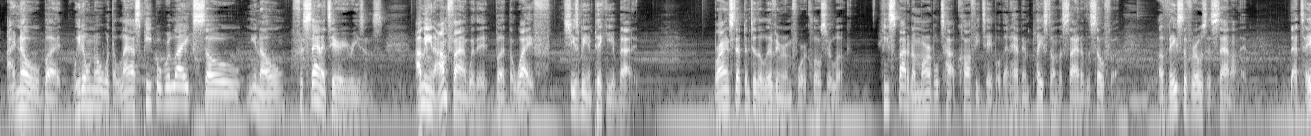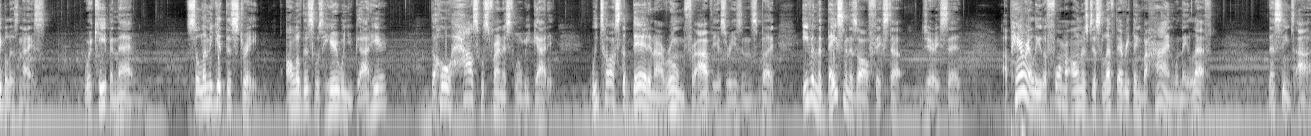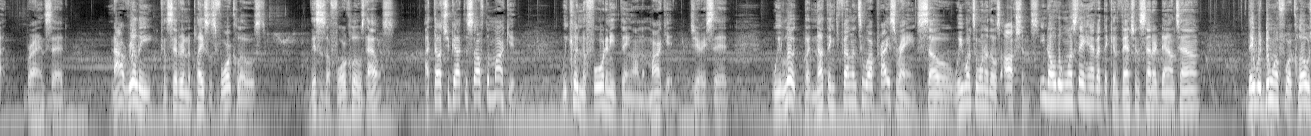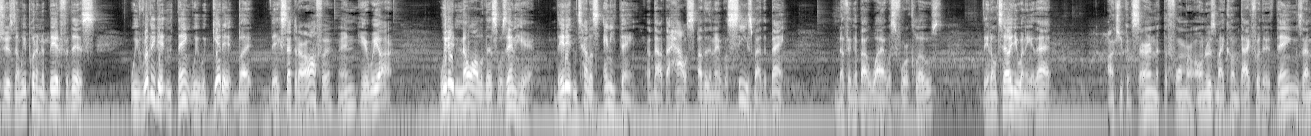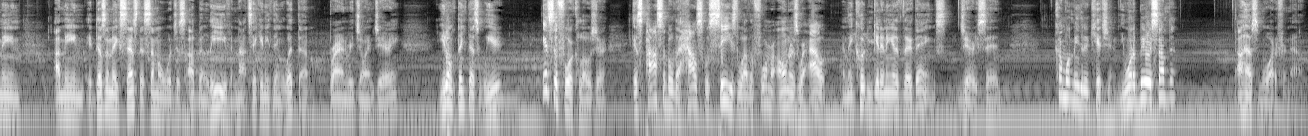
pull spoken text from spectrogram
I know, but we don't know what the last people were like, so, you know, for sanitary reasons. I mean, I'm fine with it, but the wife, she's being picky about it. Brian stepped into the living room for a closer look. He spotted a marble top coffee table that had been placed on the side of the sofa. A vase of roses sat on it. That table is nice. We're keeping that. So let me get this straight. All of this was here when you got here? The whole house was furnished when we got it. We tossed the bed in our room for obvious reasons, but even the basement is all fixed up, Jerry said. Apparently, the former owners just left everything behind when they left. That seems odd, Brian said. Not really, considering the place was foreclosed. This is a foreclosed house? I thought you got this off the market. We couldn't afford anything on the market, Jerry said. We looked, but nothing fell into our price range, so we went to one of those auctions. You know, the ones they have at the convention center downtown? They were doing foreclosures, and we put in a bid for this. We really didn't think we would get it, but they accepted our offer, and here we are. We didn't know all of this was in here. They didn't tell us anything about the house other than it was seized by the bank. Nothing about why it was foreclosed. They don't tell you any of that. Aren't you concerned that the former owners might come back for their things? I mean, I mean, it doesn't make sense that someone would just up and leave and not take anything with them, Brian rejoined Jerry. You don't think that's weird? It's a foreclosure. It's possible the house was seized while the former owners were out and they couldn't get any of their things, Jerry said. Come with me to the kitchen. You want a beer or something? I'll have some water for now.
